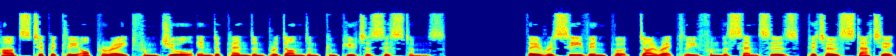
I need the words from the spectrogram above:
HUDs typically operate from dual independent redundant computer systems. They receive input directly from the sensors pitot-static,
